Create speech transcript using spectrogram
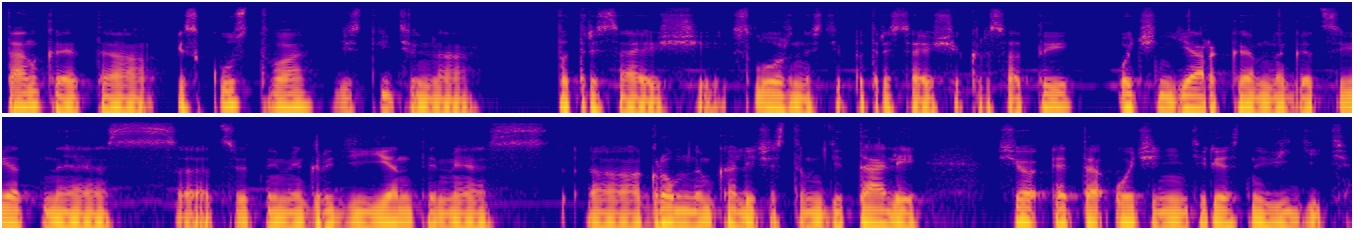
Танка — это искусство, действительно потрясающей сложности, потрясающей красоты. Очень яркая, многоцветная, с цветными градиентами, с э, огромным количеством деталей. Все это очень интересно видеть.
